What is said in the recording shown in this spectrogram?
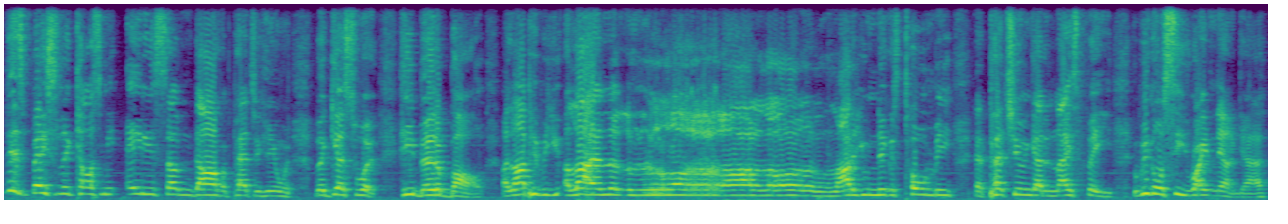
this basically cost me eighty something dollars for Patrick Ewing. But guess what? He better ball. A lot of people, a lot, a lot of you niggas told me that Patrick Ewing got a nice fade. And we gonna see right now, guys.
